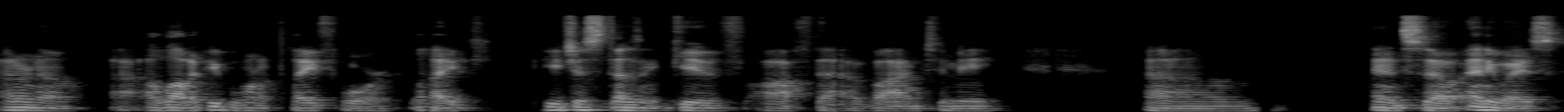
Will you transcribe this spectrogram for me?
I don't know. A lot of people want to play for. Like he just doesn't give off that vibe to me. Um, and so, anyways,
